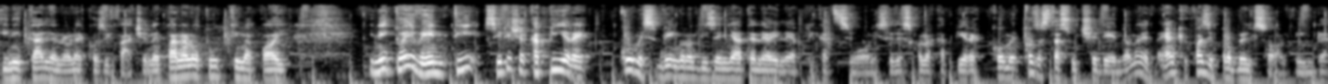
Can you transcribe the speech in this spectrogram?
in Italia non è così facile, ne parlano tutti, ma poi nei tuoi eventi si riesce a capire come vengono disegnate le, le applicazioni, si riescono a capire come, cosa sta succedendo, no? è anche quasi problem solving.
